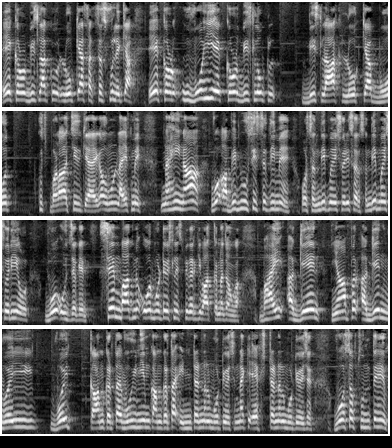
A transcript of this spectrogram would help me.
एक करोड़ बीस लाख लोग क्या सक्सेसफुल है क्या? एक करोड़ वो ही एक करोड़ बीस लोग, बीस लाख लोग क्या बहुत कुछ बड़ा चीज़ क्या आएगा उन्होंने लाइफ में? नहीं ना, वो अभी भी उसी स्थिति में और संदीप महेश्वरी सर, संदीप महेश्वरी और वो उस जगह सेम बात में और मोटिवेशनल स्पीकर की बात करना चाहूँगा। भाई अगेन यहाँ पर अगेन वही वही काम करता है, वही नियम काम करता है इंटरनल मोटिवेशन ना कि एक्सटर्नल मोटिवेशन वो सब सुनते हैं,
